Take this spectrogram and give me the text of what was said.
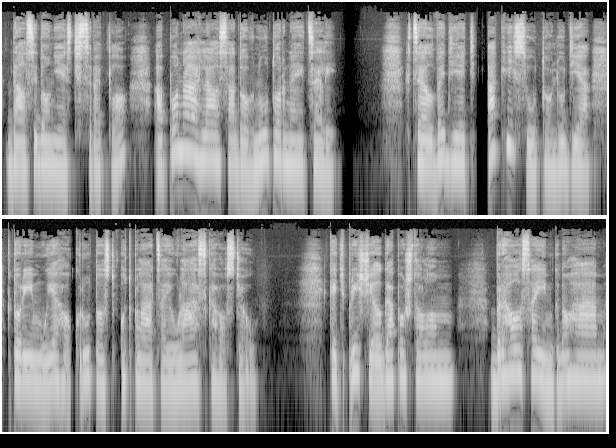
dal si doniesť svetlo a ponáhľal sa do vnútornej cely. Chcel vedieť, akí sú to ľudia, ktorí mu jeho krutosť odplácajú láskavosťou. Keď prišiel k apoštolom, vrhol sa im k nohám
